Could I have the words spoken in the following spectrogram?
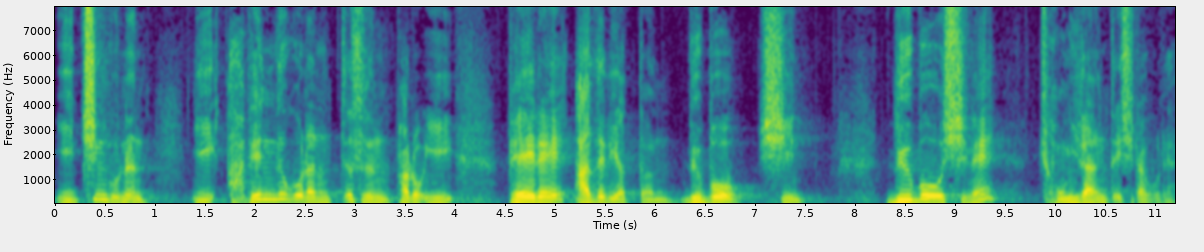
이 친구는 이 아벤느고라는 뜻은 바로 이 벨의 아들이었던 느보 신, 느보 신의 종이라는 뜻이라고 그래요.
